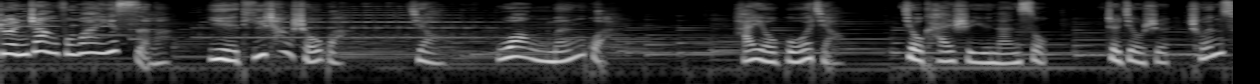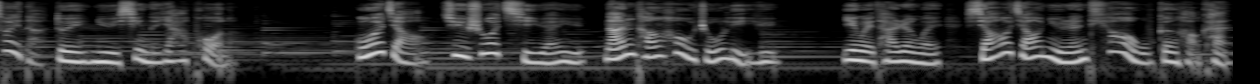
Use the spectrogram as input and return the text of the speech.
准丈夫万一死了。也提倡守寡，叫望门寡，还有裹脚，就开始于南宋，这就是纯粹的对女性的压迫了。裹脚据说起源于南唐后主李煜，因为他认为小脚女人跳舞更好看，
